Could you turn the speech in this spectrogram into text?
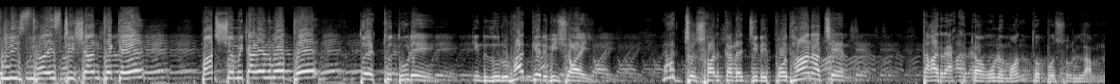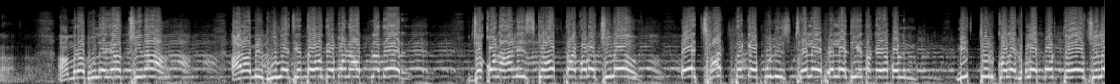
পুলিশ স্টেশন থেকে পাঁচশো মিটারের মধ্যে, তো একটু দূরে, কিন্তু দুর্ভাগ্যের বিষয়, রাজ্য সরকারের যিনি প্রধান আছেন, তার একটা কোনো মন্তব্য শুনলাম না। আমরা ভুলে যাচ্ছি না, আর আমি ভুলে যেতেও দেব না আপনাদের। যখন আনিসকে হত্যা করেছিল এই ছাদ থেকে পুলিশ ঠেলে ফেলে দিয়ে তাকে যখন মৃত্যুর কোলে ঢলে পড়তে হয়েছিল,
